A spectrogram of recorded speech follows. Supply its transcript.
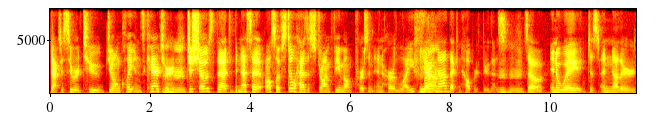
Dr. Seward to Joan Clayton's character Mm-hmm. just shows that Vanessa also still has a strong female person in her life Yeah. right now that can help her through this. Mm-hmm. So in a way, just another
